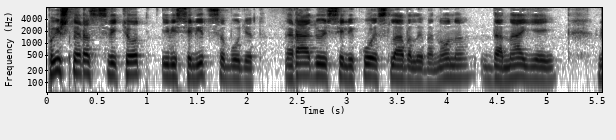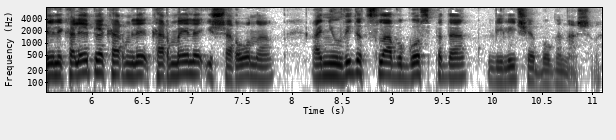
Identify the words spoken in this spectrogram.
Пышно расцветет и веселиться будет, радуйся ликуя слава Ливанона, дана ей, великолепие Кармеля и Шарона – они увидят славу Господа, величие Бога нашего.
